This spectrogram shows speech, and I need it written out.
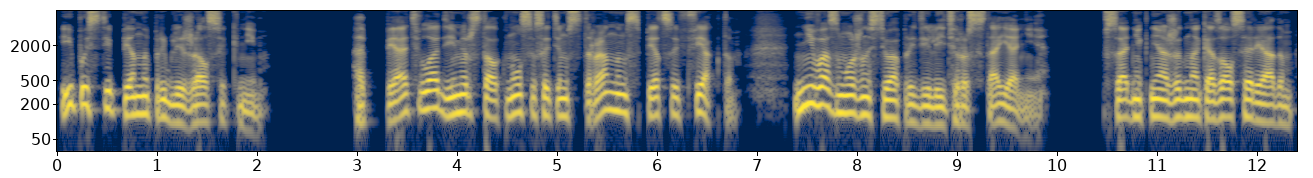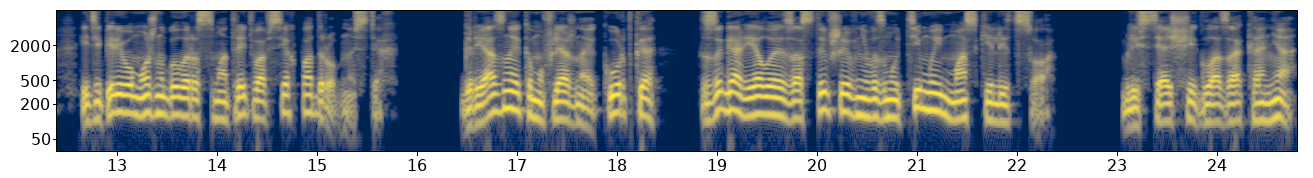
и постепенно приближался к ним. Опять Владимир столкнулся с этим странным спецэффектом, невозможностью определить расстояние. Всадник неожиданно оказался рядом, и теперь его можно было рассмотреть во всех подробностях. Грязная камуфляжная куртка, загорелое, застывшее в невозмутимой маске лицо. Блестящие глаза коня.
